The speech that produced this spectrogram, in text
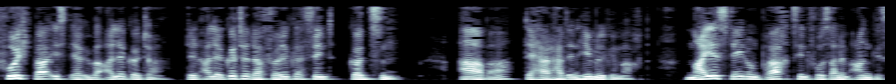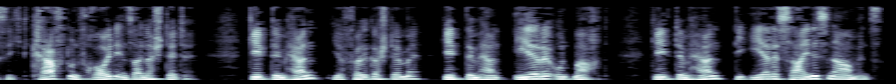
Furchtbar ist er über alle Götter, denn alle Götter der Völker sind Götzen. Aber der Herr hat den Himmel gemacht. Majestät und Pracht sind vor seinem Angesicht, Kraft und Freude in seiner Stätte. Gebt dem Herrn, ihr Völkerstämme, gebt dem Herrn Ehre und Macht. Gebt dem Herrn die Ehre seines Namens.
